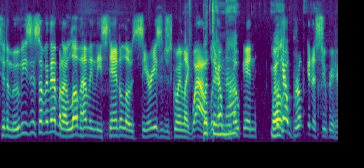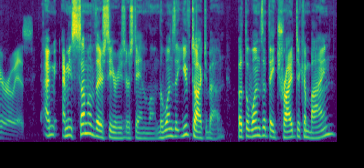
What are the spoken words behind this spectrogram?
to the movies and stuff like that, but I love having these standalone series and just going like, wow, But look how not- broken Well- look how broken a superhero is. I mean, I mean, some of their series are standalone. The ones that you've talked about, but the ones that they tried to combine,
